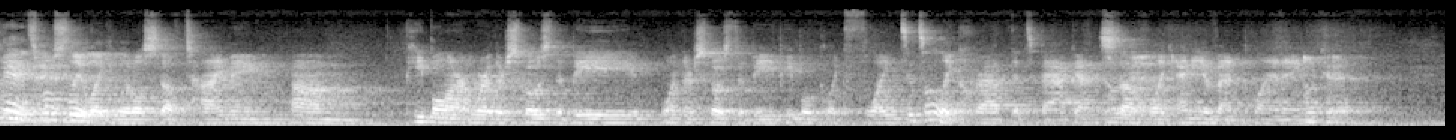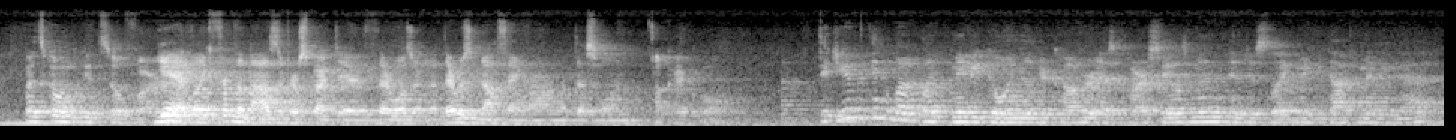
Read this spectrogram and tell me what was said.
Yeah, it's mostly like little stuff, timing. Um, people aren't where they're supposed to be when they're supposed to be. People like flights. It's all like crap that's back end stuff, Okay. like any event planning. Okay. But it's going good so far. Yeah, like from the Mazda perspective, there wasn't there was nothing wrong with this one. Okay, cool. Did you ever think about like maybe going undercover as a car salesman and just like maybe documenting that?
